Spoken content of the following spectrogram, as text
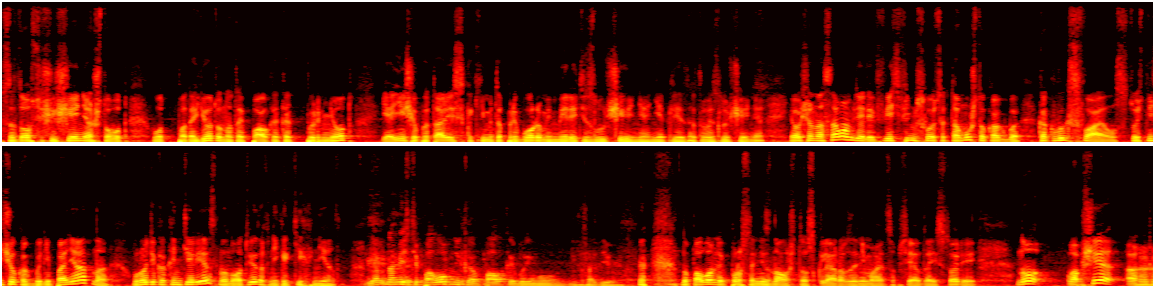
создалось ощущение, что вот, вот подойдет он этой палкой, как пырнет, и они еще пытались какими-то приборами мерить излучение, нет ли этого излучения. И, в общем, на самом деле весь фильм сводится к тому, что как бы, как в X-Files, то есть ничего как бы непонятно, вроде как интересно, но ответов никаких нет. Я бы на месте паломника палкой бы ему засадил. Но паломник просто не знал, что Скляров занимается псевдоисторией. Но вообще, а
